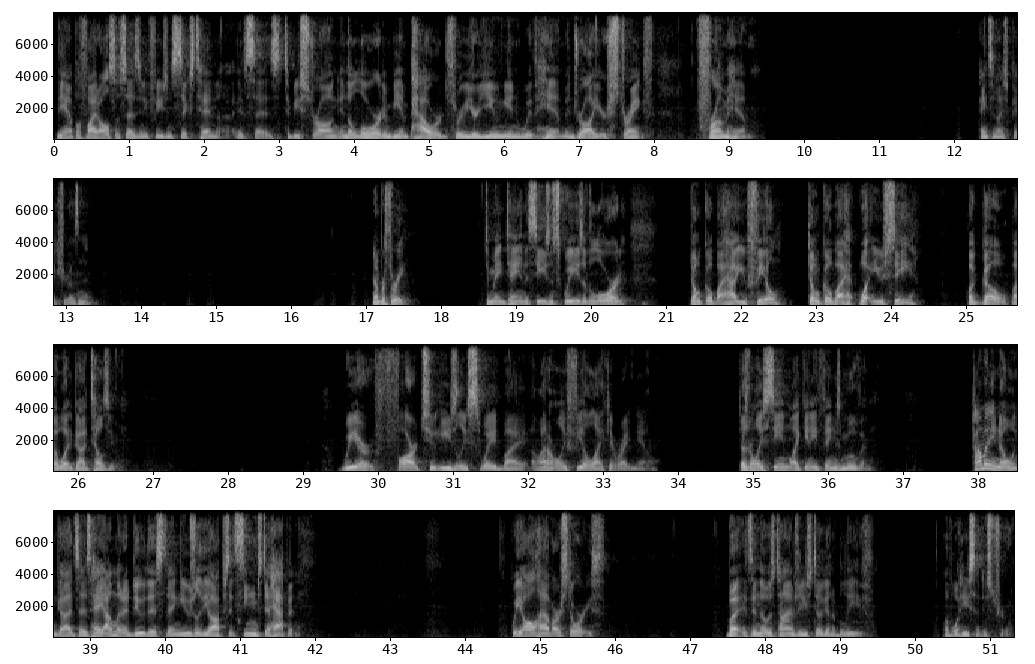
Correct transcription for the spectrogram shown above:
The Amplified also says in Ephesians 6:10 it says to be strong in the Lord and be empowered through your union with him and draw your strength from him. Paints a nice picture, doesn't it? Number three, to maintain the season squeeze of the Lord, don't go by how you feel, don't go by what you see, but go by what God tells you. We are far too easily swayed by, oh, I don't really feel like it right now. Doesn't really seem like anything's moving. How many know when God says, hey, I'm going to do this thing, usually the opposite seems to happen? We all have our stories. But it's in those times are you still going to believe of what he said is true?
